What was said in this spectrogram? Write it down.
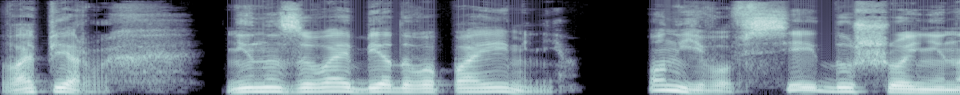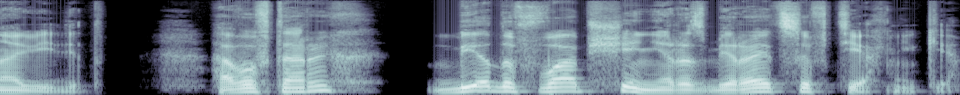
«Во-первых, не называй Бедова по имени. Он его всей душой ненавидит. А во-вторых, Бедов вообще не разбирается в технике.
